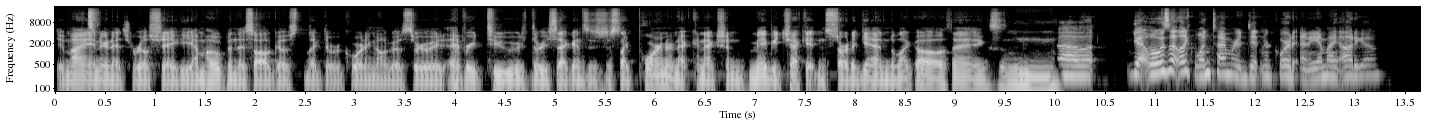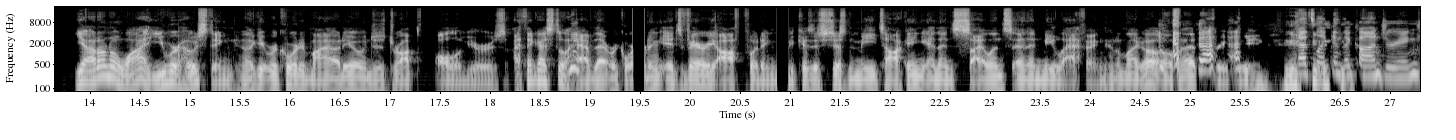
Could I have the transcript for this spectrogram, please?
Dude, my internet's real shaky. I'm hoping this all goes like the recording all goes through it. Every two or three seconds, it's just like poor internet connection. Maybe check it and start again. I'm like, oh, thanks. Mm. Uh, yeah, what was that like one time where it didn't record any of my audio? Yeah, I don't know why you were hosting. Like it recorded my audio and just dropped all of yours. I think I still have that recording. It's very off-putting because it's just me talking and then silence and then me laughing, and I'm like, oh, that's creepy. That's like in The Conjuring.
